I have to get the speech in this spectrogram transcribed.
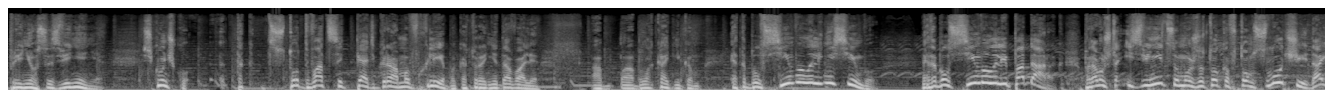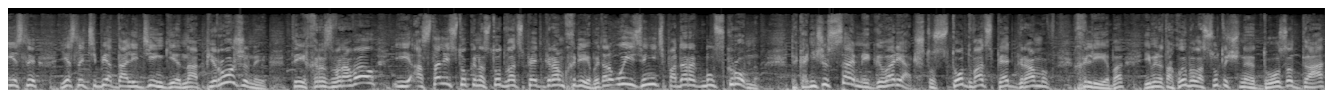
принес извинения? Секундочку, так 125 граммов хлеба, которые они давали а, а, блокадникам, это был символ или не символ? Это был символ или подарок? Потому что извиниться можно только в том случае, да, если, если тебе дали деньги на пирожные, ты их разворовал, и остались только на 125 грамм хлеба. Это, ой, извините, подарок был скромным. Так они же сами говорят, что 125 граммов хлеба, именно такой была суточная доза, да,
